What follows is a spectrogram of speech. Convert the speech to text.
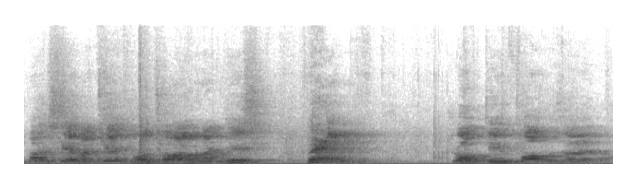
Mostly have a 10 one time like this, bang, dropped in, fight was over.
